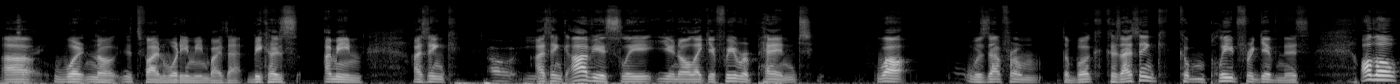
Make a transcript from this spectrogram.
Uh, Sorry. what? No, it's fine. What do you mean by that? Because I mean, I think, oh, yeah. I think obviously, you know, like if we repent, well, was that from the book because I think complete forgiveness, although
